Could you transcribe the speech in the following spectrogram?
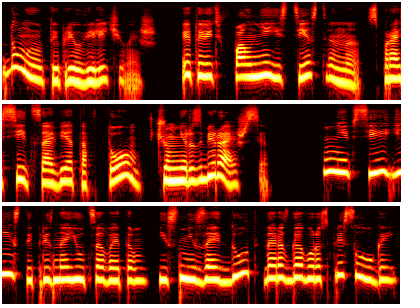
Думаю, ты преувеличиваешь. Это ведь вполне естественно спросить совета в том, в чем не разбираешься. Не все исты признаются в этом и снизойдут до разговора с прислугой,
